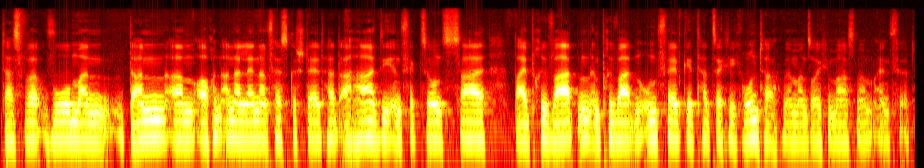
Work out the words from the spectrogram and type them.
das, wo man dann ähm, auch in anderen Ländern festgestellt hat, aha, die Infektionszahl bei privaten, im privaten Umfeld geht tatsächlich runter, wenn man solche Maßnahmen einführt.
